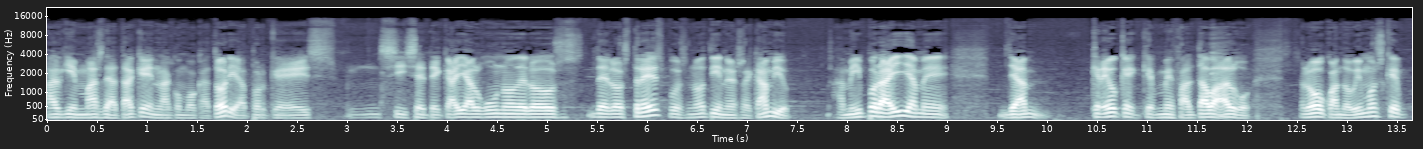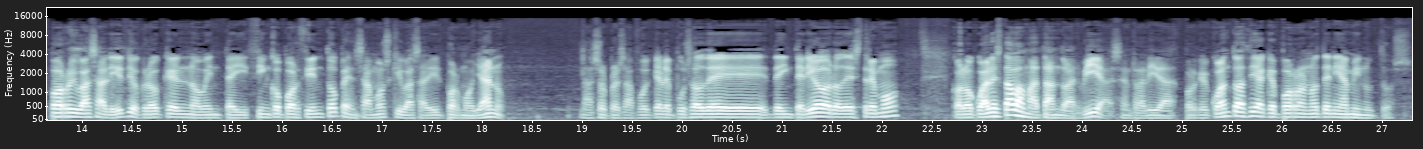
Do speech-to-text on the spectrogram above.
alguien más de ataque en la convocatoria, porque es- si se te cae alguno de los de los tres, pues no tienes recambio. A mí por ahí ya me ya creo que, que me faltaba algo. Luego, cuando vimos que Porro iba a salir, yo creo que el 95% pensamos que iba a salir por Moyano. La sorpresa fue que le puso de, de interior o de extremo, con lo cual estaba matando a Herbías, en realidad. Porque ¿cuánto hacía que Porro no tenía minutos?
